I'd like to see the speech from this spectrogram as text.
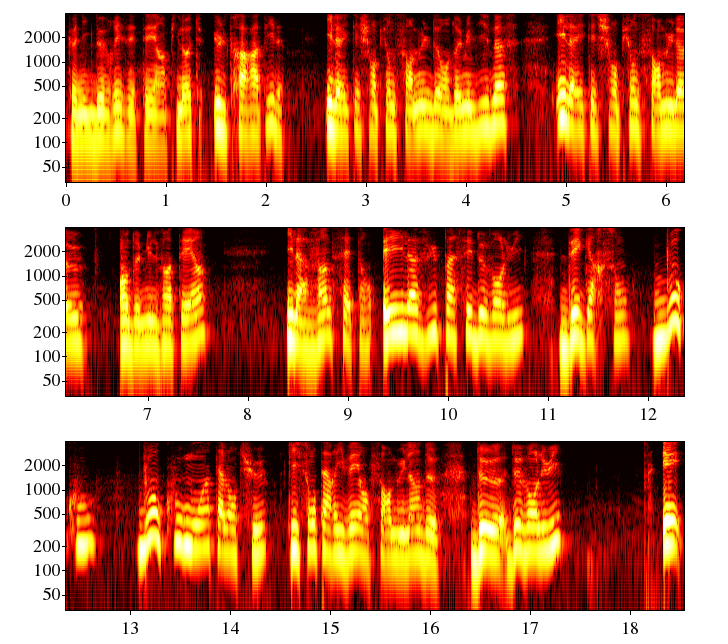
que Nick De Vries était un pilote ultra rapide. Il a été champion de Formule 2 en 2019. Il a été champion de Formule AE en 2021. Il a 27 ans et il a vu passer devant lui des garçons beaucoup, beaucoup moins talentueux qui sont arrivés en Formule 1 de, de- devant lui. Et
